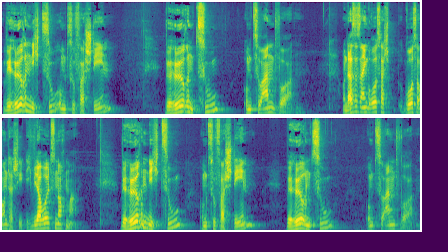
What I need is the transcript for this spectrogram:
Wir hören nicht zu, um zu verstehen. Wir hören zu, um zu antworten. Und das ist ein großer, großer Unterschied. Ich wiederhole es nochmal. Wir hören nicht zu, um zu verstehen. Wir hören zu, um zu antworten.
